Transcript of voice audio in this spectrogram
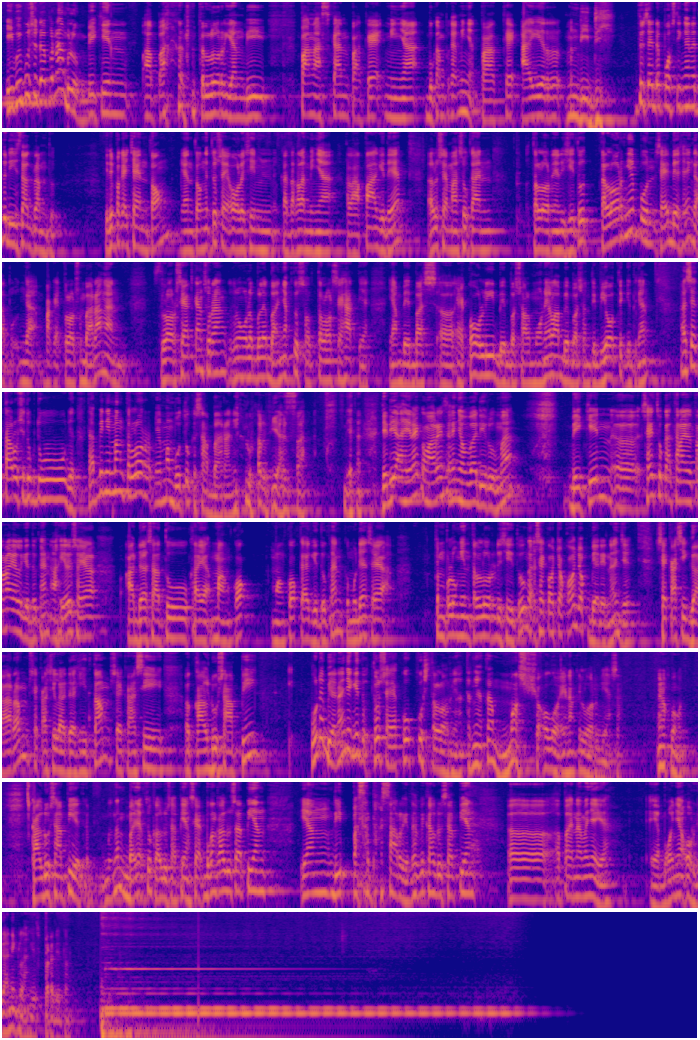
Ibu-ibu sudah pernah belum bikin apa telur yang dipanaskan pakai minyak, bukan pakai minyak, pakai air mendidih. Itu saya ada postingan itu di Instagram tuh. Jadi pakai centong, centong itu saya olesin katakanlah minyak kelapa gitu ya. Lalu saya masukkan telurnya di situ. Telurnya pun saya biasanya nggak nggak pakai telur sembarangan. Telur sehat kan surang boleh boleh banyak tuh telur sehat ya, yang bebas uh, E. coli, bebas salmonella, bebas antibiotik gitu kan. Nah, saya taruh situ tuh, gitu. tapi memang telur memang butuh kesabaran yang luar biasa. ya. Jadi akhirnya kemarin saya nyoba di rumah bikin, uh, saya suka trial-trial gitu kan. Akhirnya saya ada satu kayak mangkok, mangkok kayak gitu kan. Kemudian saya cemplungin telur di situ, nggak saya kocok-kocok, biarin aja. Saya kasih garam, saya kasih lada hitam, saya kasih uh, kaldu sapi, Udah biar aja gitu. Terus saya kukus telurnya. Ternyata Masya Allah enaknya luar biasa. Enak banget. Kaldu sapi ya. Kan banyak tuh kaldu sapi yang sehat. Bukan kaldu sapi yang yang di pasar-pasar ya. Tapi kaldu sapi yang uh, apa namanya ya. Ya pokoknya organik lah gitu, seperti itu.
